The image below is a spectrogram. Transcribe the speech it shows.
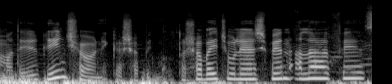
আমাদের গ্রিন স্বর্ণিকা শপিং মল। তো সবাই চলে আসবেন, আল্লাহ হাফেজ।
